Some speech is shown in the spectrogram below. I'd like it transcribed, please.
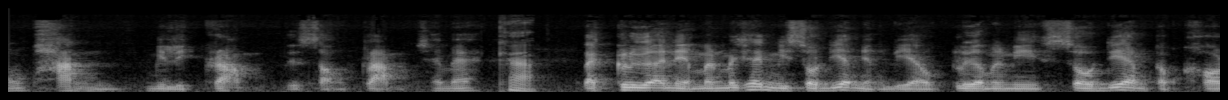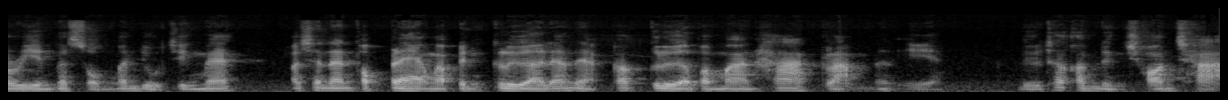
2,000 มิลลิกรัม หรือ 2 กรัมใช่ไหมครับแต่เกลือเนี่ยมันไม่ใช่มีโซเดียมอย่างเดียว เกลือมันมีโซเดียมกับคลอรีนผสมกันอยู่จริงไหมเพราะฉะนั้นพอแปลงมาเป็นเกลือแล้วเนี่ยก็เกลือประมาณ 5 กรัมนั่นเอง หรือเท่ากับหนึ่งช้อนชา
